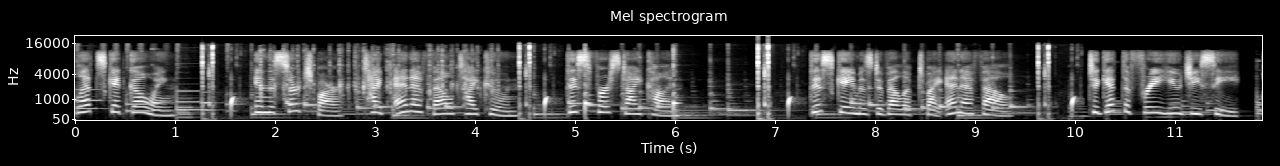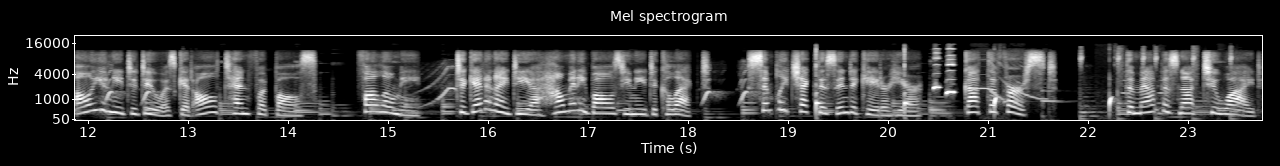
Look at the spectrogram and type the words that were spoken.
Let's get going. In the search bar, type NFL Tycoon. This first icon. This game is developed by NFL. To get the free UGC, all you need to do is get all 10 footballs. Follow me. To get an idea how many balls you need to collect, simply check this indicator here. Got the first. The map is not too wide,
